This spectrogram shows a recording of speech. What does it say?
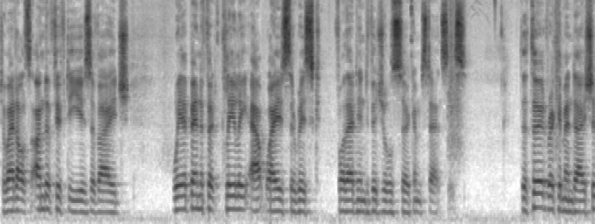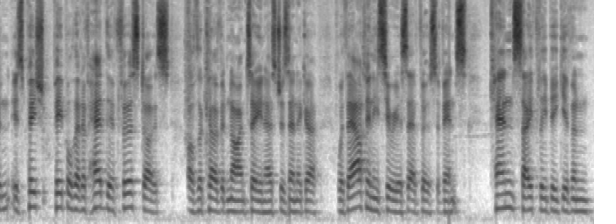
to adults under 50 years of age where benefit clearly outweighs the risk for that individual's circumstances. The third recommendation is pe- people that have had their first dose of the COVID 19 AstraZeneca without any serious adverse events can safely be given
